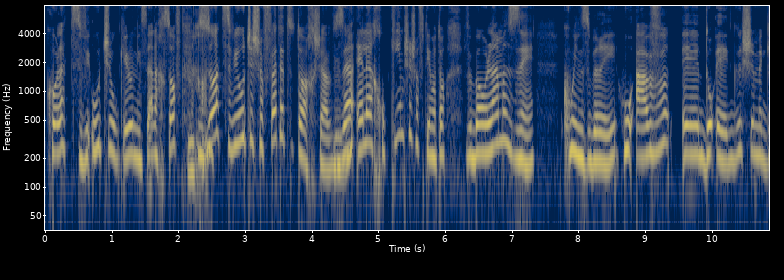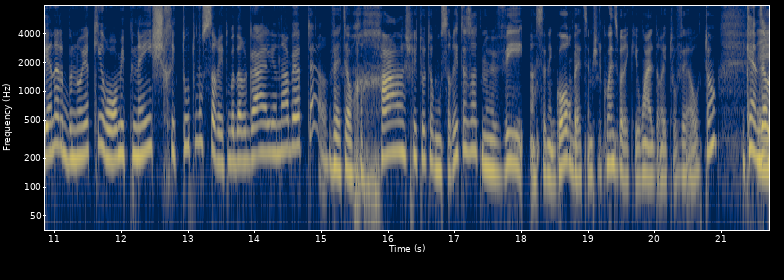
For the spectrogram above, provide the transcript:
כל הצביעות שהוא כאילו ניסה לחשוף, נכון. זו הצביעות ששופטת אותו עכשיו. Mm-hmm. זה, אלה החוקים ששופטים אותו, ובעולם הזה, קווינסברי הוא אב אה, דואג שמגן על בנו יקירו מפני שחיתות מוסרית בדרגה העליונה ביותר. ואת ההוכחה לשחיתות המוסרית הזאת מביא הסנגור בעצם של קווינסברי, כי ויילד הרי תובע אותו. כן, זהו,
